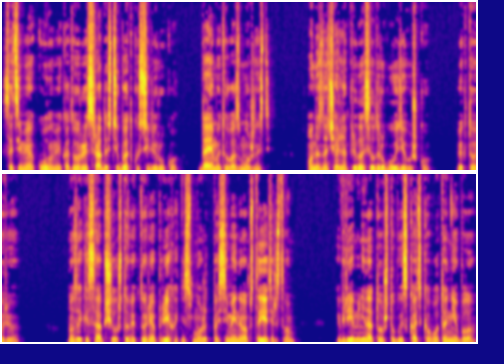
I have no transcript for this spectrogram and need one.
с этими акулами, которые с радостью бы откусили руку, дай им эту возможность. Он изначально пригласил другую девушку, Викторию. Но Зеки сообщил, что Виктория приехать не сможет по семейным обстоятельствам, и времени на то, чтобы искать кого-то, не было.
